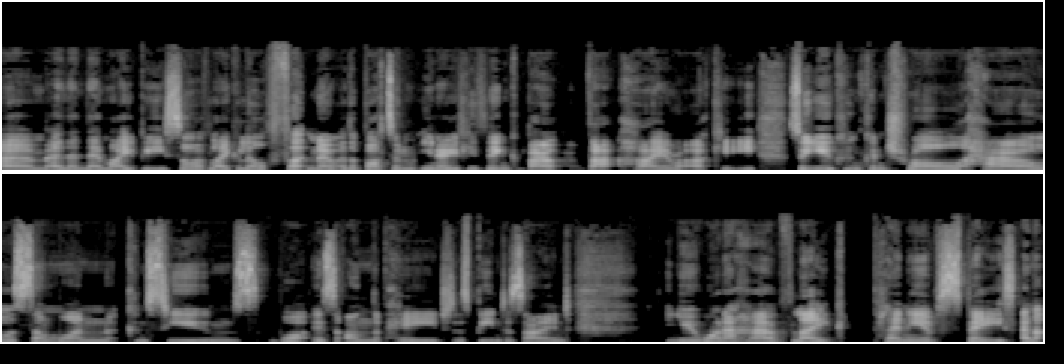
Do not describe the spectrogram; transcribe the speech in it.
Um, and then there might be sort of like a little footnote at the bottom. You know, if you think about that hierarchy, so you can control how someone consumes what is on the page that's been designed you want to have like plenty of space and uh,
